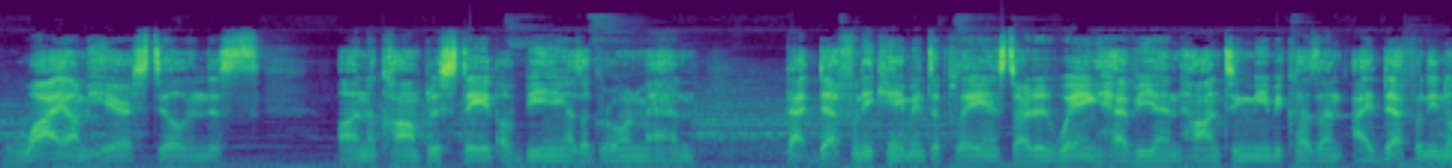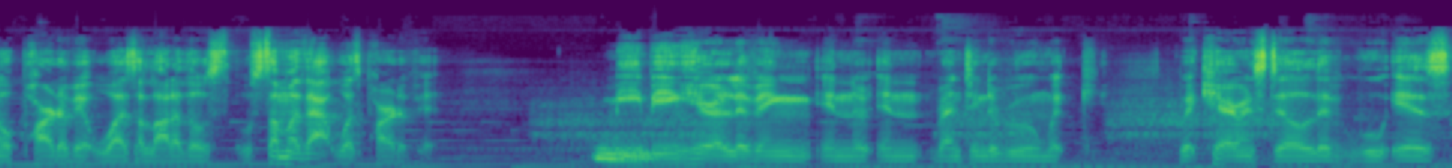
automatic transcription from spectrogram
why I'm here still in this unaccomplished state of being as a grown man that definitely came into play and started weighing heavy and haunting me because I, I definitely know part of it was a lot of those some of that was part of it me Mm. being here living in in renting the room with with Karen still live who is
